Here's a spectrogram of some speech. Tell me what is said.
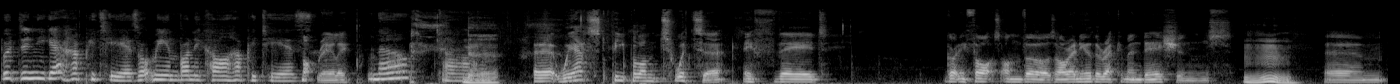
But didn't you get happy tears? What me and Bonnie call happy tears? Not really. No. Oh. Uh, we asked people on Twitter if they'd got any thoughts on those or any other recommendations. Mm. Um,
